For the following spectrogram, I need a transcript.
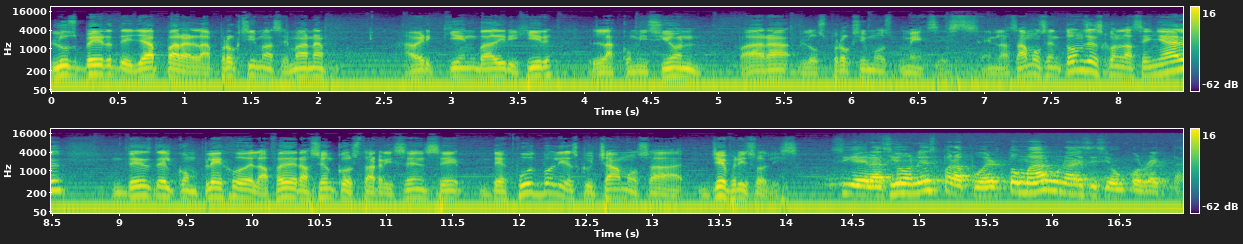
luz verde ya para la próxima semana. A ver quién va a dirigir la comisión para los próximos meses. Enlazamos entonces con la señal desde el complejo de la Federación Costarricense de Fútbol y escuchamos a Jeffrey Solís. consideraciones para poder tomar una decisión correcta.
